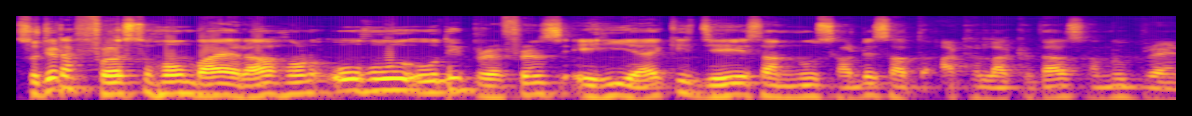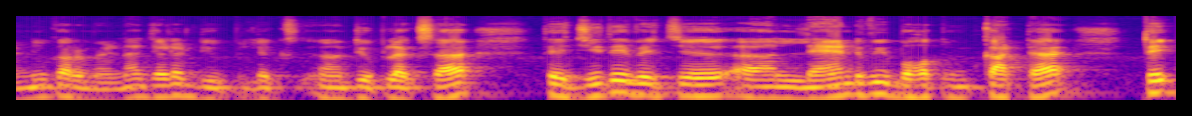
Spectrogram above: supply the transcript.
ਸੋ ਜਿਹੜਾ ਫਰਸਟ ਹੋਮ ਬਾਇਰ ਆ, ਹੁਣ ਉਹ ਉਹਦੀ ਪ੍ਰੈਫਰੈਂਸ ਇਹੀ ਹੈ ਕਿ ਜੇ ਸਾਨੂੰ 7.5 8 ਲੱਖ ਦਾ ਸਾਨੂੰ ਬ੍ਰੈਂਡ ਨਿਊ ਘਰ ਮਿਲਣਾ, ਜਿਹੜਾ ਡਿਊਪਲੈਕਸ ਡਿਊਪਲੈਕਸ ਹੈ ਤੇ ਜਿਹਦੇ ਵਿੱਚ ਲੈਂਡ ਵੀ ਬਹੁਤ ਘੱਟ ਹੈ, ਤੇ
